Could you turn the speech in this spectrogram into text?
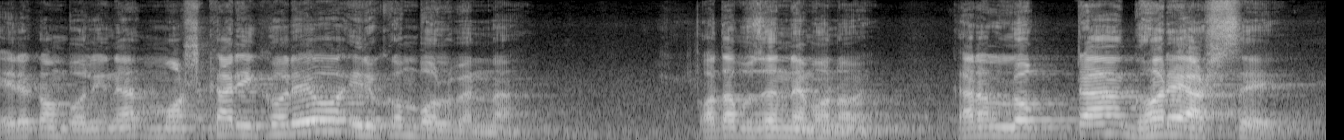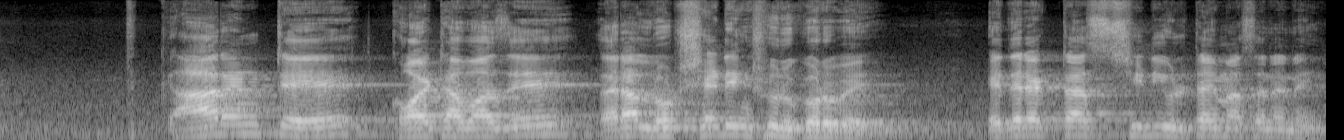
এরকম বলি না, মস্কারি করেও এরকম বলবেন না। কথা বুঝেন না মনে হয়। কারণ লোকটা ঘরে আসছে। কারেন্টে কয়টা বাজে, এরা লোডশেডিং শুরু করবে। এদের একটা শিডিউল টাইম আছে না নেই?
